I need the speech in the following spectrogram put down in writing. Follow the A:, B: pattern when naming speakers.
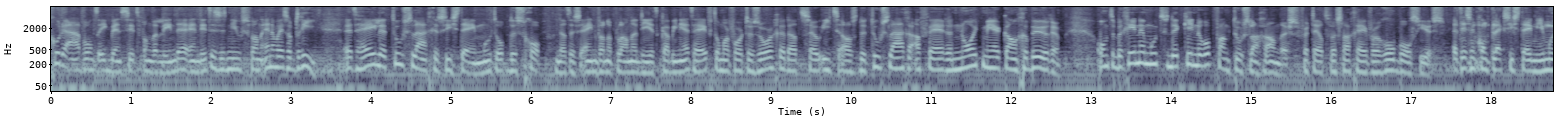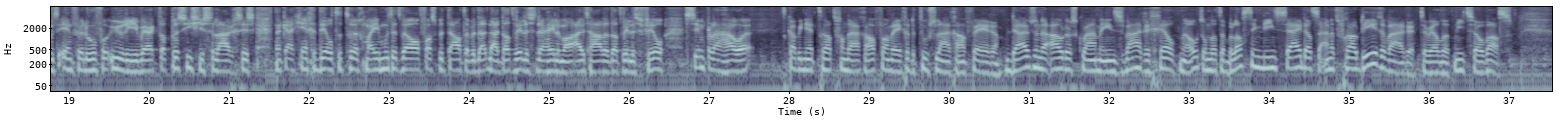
A: Goedenavond, ik ben Sid van der Linde en dit is het nieuws van NOS op 3. Het hele toeslagensysteem moet op de schop. Dat is een van de plannen die het kabinet heeft om ervoor te zorgen dat zoiets als de toeslagenaffaire nooit meer kan gebeuren. Om te beginnen moet de kinderopvangtoeslag anders, vertelt verslaggever Roel Bolsius.
B: Het is een complex systeem. Je moet invullen hoeveel uren je werkt, wat precies je salaris is. Dan krijg je een gedeelte terug, maar je moet het wel alvast betaald hebben. Nou, dat willen ze er helemaal uithalen. Dat willen ze veel simpeler houden.
A: Kabinet trad vandaag af vanwege de toeslagenaffaire. Duizenden ouders kwamen in zware geldnood omdat de Belastingdienst zei dat ze aan het frauderen waren, terwijl dat niet zo was.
